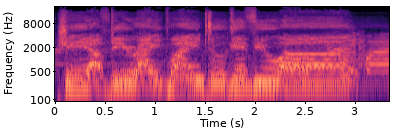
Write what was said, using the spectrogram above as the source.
She have the right wine to give you all.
